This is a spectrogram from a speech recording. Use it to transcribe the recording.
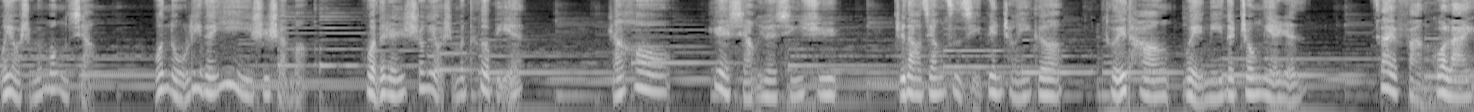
我有什么梦想？我努力的意义是什么？我的人生有什么特别？然后越想越心虚，直到将自己变成一个颓唐萎靡的中年人。再反过来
